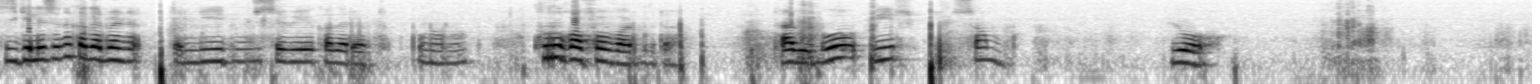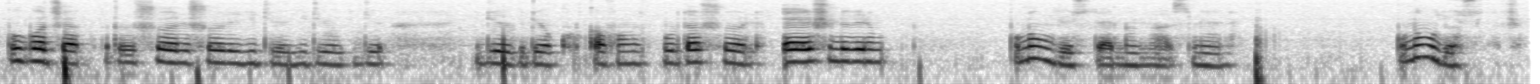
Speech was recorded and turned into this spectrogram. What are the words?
Siz gelesine kadar ben 57. seviyeye kadar yaptım. Bu ne lan? Kuru kafa var burada. Tabi bu bir insan mı? Yok. Bu bacakları şöyle şöyle gidiyor gidiyor gidiyor. Gidiyor gidiyor. Kafamız burada şöyle. E şimdi benim bunu mu göstermem lazım yani? Bunu mu göstereceğim?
